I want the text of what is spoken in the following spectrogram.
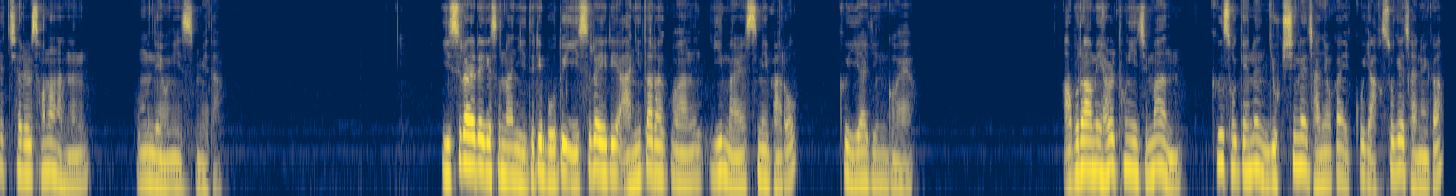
해체를 선언하는 본문 내용이 있습니다. 이스라엘에게서 난 이들이 모두 이스라엘이 아니다라고 하는 이 말씀이 바로 그 이야기인 거예요. 아브라함의 혈통이지만 그 속에는 육신의 자녀가 있고 약속의 자녀가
